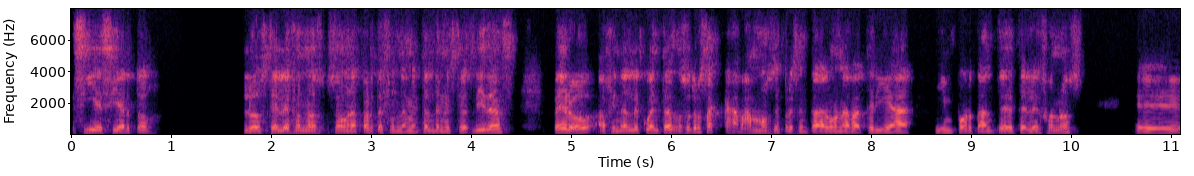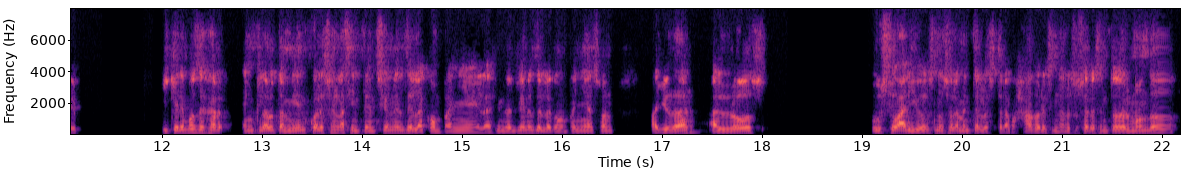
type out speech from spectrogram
sí es cierto, los teléfonos son una parte fundamental de nuestras vidas, pero a final de cuentas, nosotros acabamos de presentar una batería importante de teléfonos eh, y queremos dejar en claro también cuáles son las intenciones de la compañía. las intenciones de la compañía son ayudar a los usuarios, no solamente a los trabajadores, sino a los usuarios en todo el mundo,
